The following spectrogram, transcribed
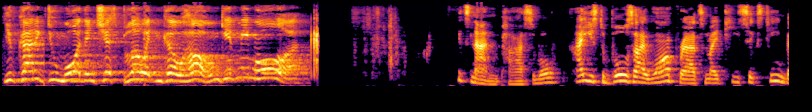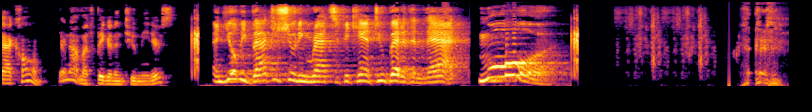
You've got to do more than just blow it and go home. Give me more. It's not impossible. I used to bullseye womp rats in my T16 back home. They're not much bigger than two meters. And you'll be back to shooting rats if you can't do better than that. More!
